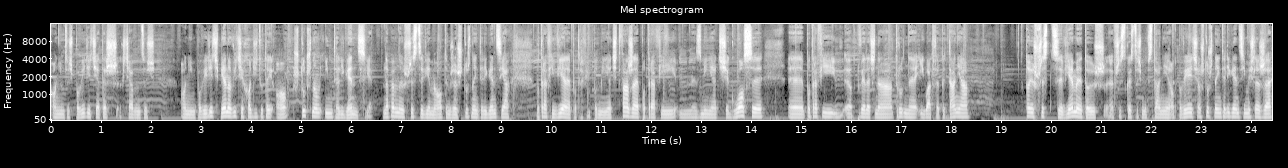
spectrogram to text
o nim coś powiedzieć. Ja też chciałbym coś o nim powiedzieć. Mianowicie chodzi tutaj o sztuczną inteligencję. Na pewno już wszyscy wiemy o tym, że sztuczna inteligencja potrafi wiele, potrafi podmieniać twarze, potrafi mm, zmieniać głosy, e, potrafi odpowiadać na trudne i łatwe pytania to już wszyscy wiemy, to już e, wszystko jesteśmy w stanie odpowiedzieć o sztucznej inteligencji. Myślę, że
